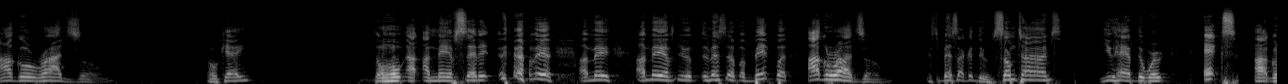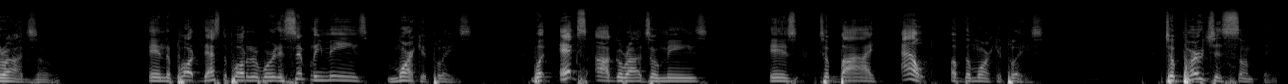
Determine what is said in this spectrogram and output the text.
agorazo. Okay. Don't I, I, may have said it. I, may, I may I may have messed up a bit, but agorazo. It's the best I could do. Sometimes you have the word ex agorazo. And the part that's the part of the word it simply means marketplace. What ex agorazo means is to buy out of the marketplace. To purchase something,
